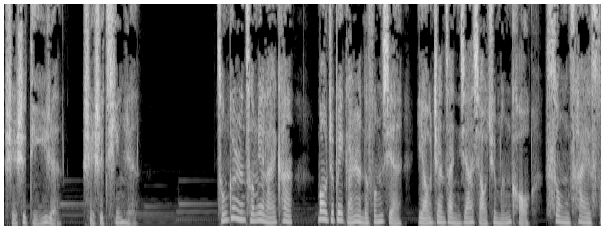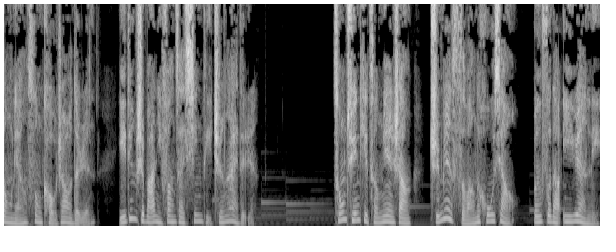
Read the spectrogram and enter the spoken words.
谁是敌人，谁是亲人。从个人层面来看。冒着被感染的风险，也要站在你家小区门口送菜、送粮、送口罩的人，一定是把你放在心底真爱的人。从群体层面上，直面死亡的呼啸，奔赴到医院里、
